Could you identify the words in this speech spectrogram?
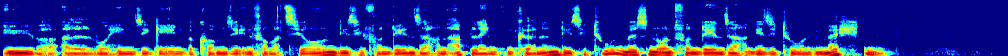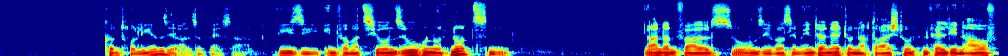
Überall, wohin Sie gehen, bekommen Sie Informationen, die Sie von den Sachen ablenken können, die Sie tun müssen und von den Sachen, die Sie tun möchten. Kontrollieren Sie also besser, wie Sie Informationen suchen und nutzen. Andernfalls suchen Sie was im Internet und nach drei Stunden fällt Ihnen auf,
